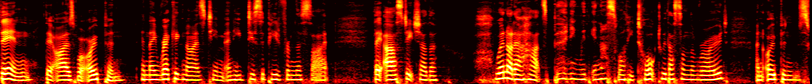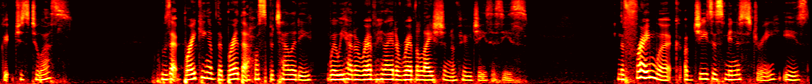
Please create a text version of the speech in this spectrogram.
Then their eyes were open, and they recognized him, and he disappeared from the sight. They asked each other, "Oh, Were not our hearts burning within us while he talked with us on the road and opened the scriptures to us? It was that breaking of the bread, that hospitality, where we had a, rev- had a revelation of who Jesus is. The framework of Jesus' ministry is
